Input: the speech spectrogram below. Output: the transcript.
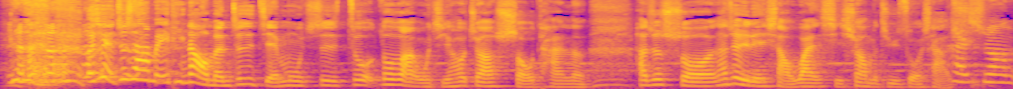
而且就是他们一听到我们就是节目就是做做完五集后就要收摊了，他就说他就有点小惋惜，希望我们继续做下去。他希望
